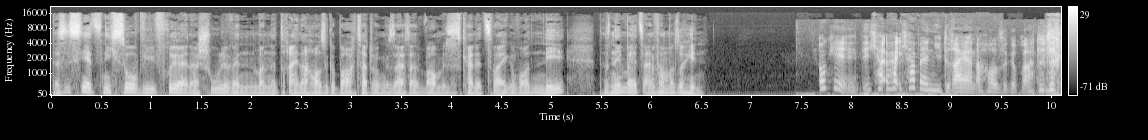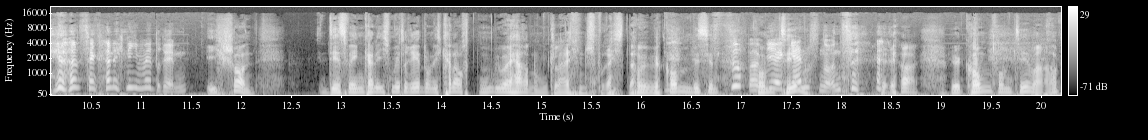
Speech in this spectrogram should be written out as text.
Das ist jetzt nicht so wie früher in der Schule, wenn man eine 3 nach Hause gebracht hat und gesagt hat, warum ist es keine 2 geworden? Nee, das nehmen wir jetzt einfach mal so hin. Okay, ich, ich habe ja nie Dreier nach Hause gebracht, Andreas, da kann ich nicht mitreden. Ich schon. Deswegen kann ich mitreden und ich kann auch über Herrenumkleiden sprechen. Aber wir kommen ein bisschen Super, vom wir Thema. ergänzen uns. ja, wir kommen vom Thema ab.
